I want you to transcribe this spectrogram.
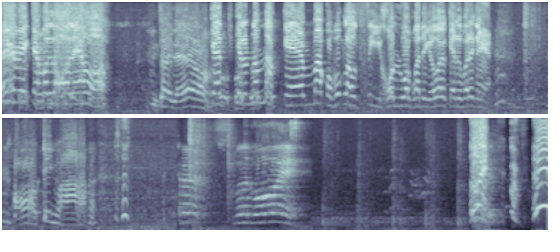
เอ้ยแม่งแกมารอแล้วเหรอ ใช่แล้วแกแกน้ำหนักแกมากกว่าพวกเราสี่คนรวมกันอีกแล้วเว้ยแกเดินมาได้ไงอะอ๋อกิ้งมามืดโว้ยเฮ้ยเฮ้ย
